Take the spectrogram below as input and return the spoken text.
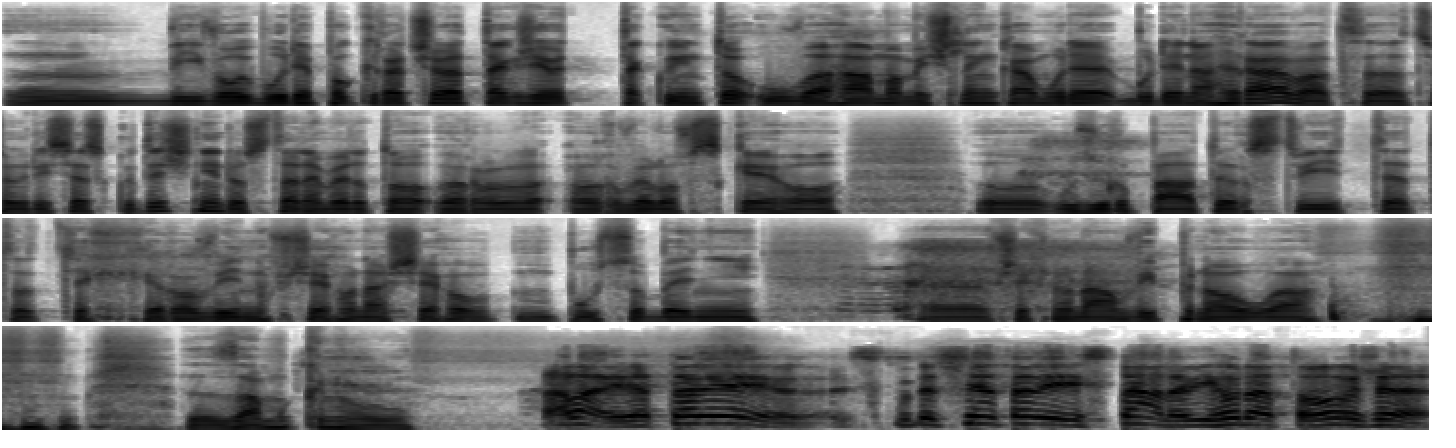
mm, vývoj bude pokračovat tak, že takovýmto úvahám a myšlenkám bude, bude nahrávat? Co když se skutečně dostaneme do toho orvelovského uzurpátorství, těch rovin všeho našeho působení, e, všechno nám vypnou a zamknou? Ale je tady, skutečně tady jistá nevýhoda toho, že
